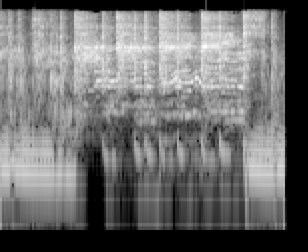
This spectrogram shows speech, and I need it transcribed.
Mm-hmm.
